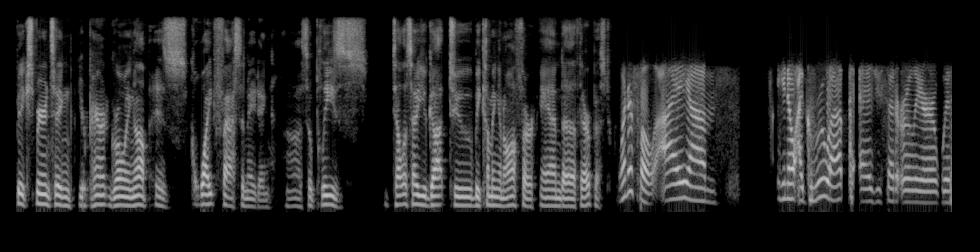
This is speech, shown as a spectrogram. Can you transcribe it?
experiencing your parent growing up is quite fascinating. Uh, so please tell us how you got to becoming an author and a therapist. Wonderful. I um you know, I grew up, as you said earlier, with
